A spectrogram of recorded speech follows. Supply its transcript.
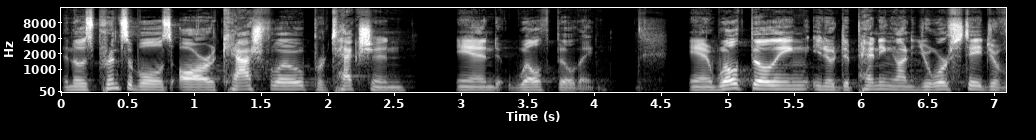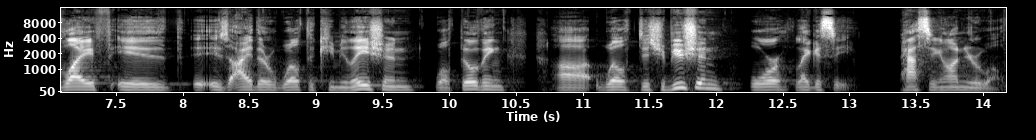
And those principles are cash flow, protection, and wealth building. And wealth building, you know, depending on your stage of life, is, is either wealth accumulation, wealth building, uh, wealth distribution, or legacy, passing on your wealth.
